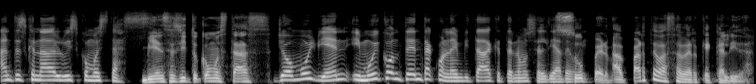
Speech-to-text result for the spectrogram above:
Antes que nada, Luis, ¿cómo estás? Bien, Ceci, ¿tú cómo estás? Yo muy bien y muy contenta con la invitada que tenemos el día de hoy. Súper, aparte vas a ver qué calidad.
